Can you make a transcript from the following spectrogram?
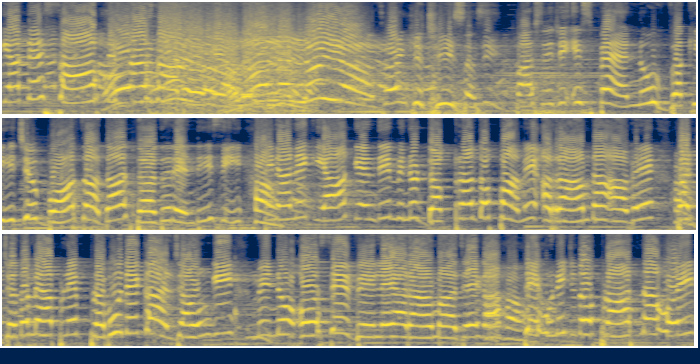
ਗਿਆ ਤੇ ਸਾਫ਼ ਦਿਸਣਾ ਹੋ ਗਿਆ। Hallelujah thank you Jesus pastor ji ਇਸ ਭੈਣ ਨੂੰ ਵਖੀ 'ਚ ਬਹੁਤ ਜ਼ਿਆਦਾ ਦਰਦ ਰਹਿੰਦੀ ਸੀ। ਹਾਂ। ਇਹਨਾਂ ਨੇ ਕਿਹਾ ਕਹਿੰਦੇ ਮੈਨੂੰ ਡਾਕਟਰਾਂ ਤੋਂ ਭਾਵੇਂ ਆਰਾਮ ਨਾ ਆਵੇ ਪਰ ਜਦੋਂ ਮੈਂ ਆਪਣੇ ਪ੍ਰਭੂ ਦੇ ਘਰ ਜਾਊਂਗੀ ਮੈਨੂੰ ਉਸੇ ਵੇਲੇ ਆਰਾਮ ਆ ਜਾਏਗਾ। ਤੇ ਹੁਣੀ ਜਦੋਂ ਪ੍ਰਾਰਥਨਾ ਹੋਈ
